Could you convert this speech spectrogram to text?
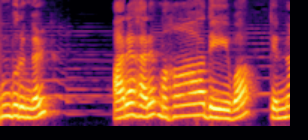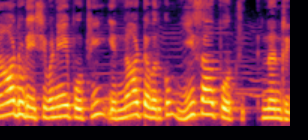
இன்புறுங்கள். அரஹர மகாதேவா தென்னாடுடைய சிவனே போற்றி எந்நாட்டவர்க்கும் ஈசா போற்றி. நன்றி.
